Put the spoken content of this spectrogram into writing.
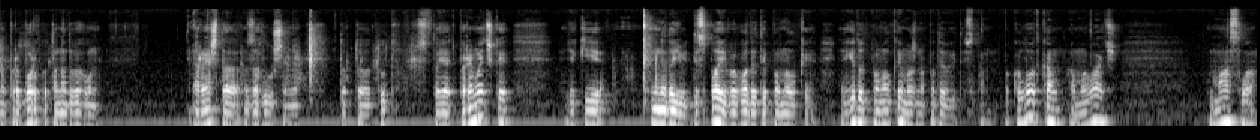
на приборку та на двигун. Решта заглушені. Тобто тут стоять перемички, які не дають дисплей виводити помилки. Які тут помилки можна подивитись. Там по колодкам, омивач, масло,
